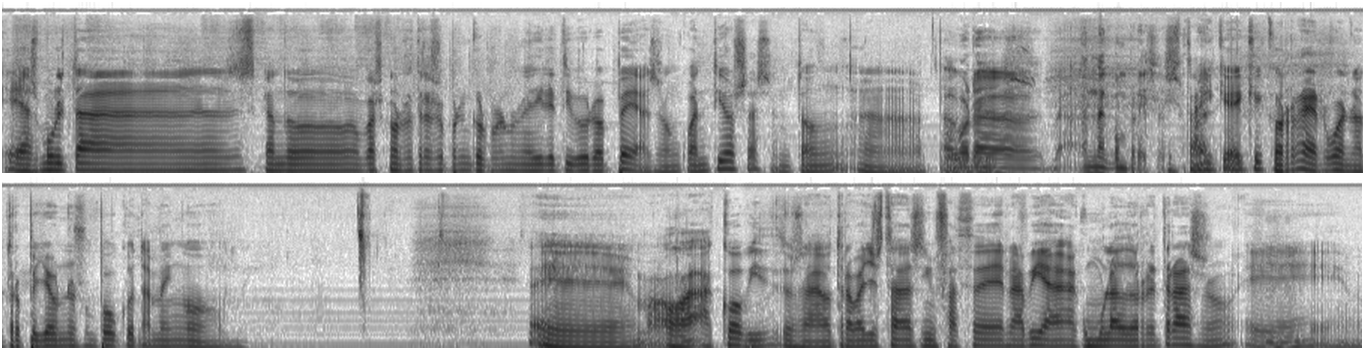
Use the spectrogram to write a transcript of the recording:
e as multas cando vas con retraso por incorporar unha directiva europea son cuantiosas, entón uh, agora pois, andan con presas. Está, vale. hai, que, hai que correr. Bueno, atropellounos un pouco tamén o eh, a COVID, o, sea, o traballo estaba sin facer, había acumulado retraso, eh, uh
